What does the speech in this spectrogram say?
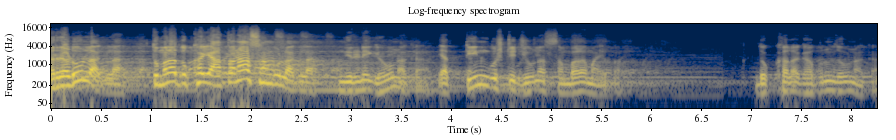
रडू लागला तुम्हाला दुःख यातना सांगू लागला निर्णय घेऊ नका. या तीन गोष्टी जीवनात सांभाळ माहिती दुःखाला घाबरून जाऊ नका.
